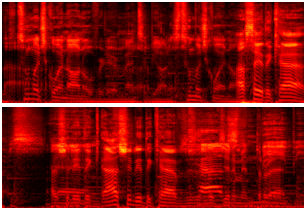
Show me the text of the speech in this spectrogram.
Nah. Too much going on over there, man. To be honest, too much going on. I'll say the Cavs. Actually, the actually the Cavs is a legitimate threat. maybe,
